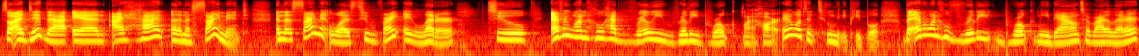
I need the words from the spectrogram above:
So I did that and I had an assignment. And the assignment was to write a letter to everyone who had really, really broke my heart. And it wasn't too many people, but everyone who really broke me down to write a letter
